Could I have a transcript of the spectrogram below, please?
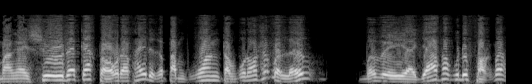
mà ngày xưa đó, các tổ đã thấy được cái tầm quan trọng của nó rất là lớn. Bởi vì à, giáo pháp của đức phật đó,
